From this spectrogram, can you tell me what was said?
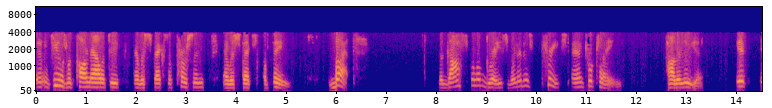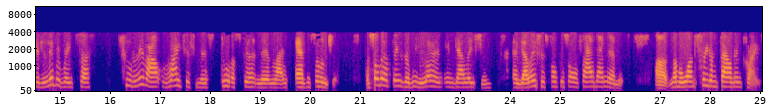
infused with carnality and respects of persons and respects of things. But the gospel of grace, when it is preached and proclaimed, hallelujah, it, it liberates us to live out righteousness through a spirit-led life as a solution. And so there are things that we learn in Galatians, and Galatians focus on five dynamics. Uh, number one, freedom found in Christ.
